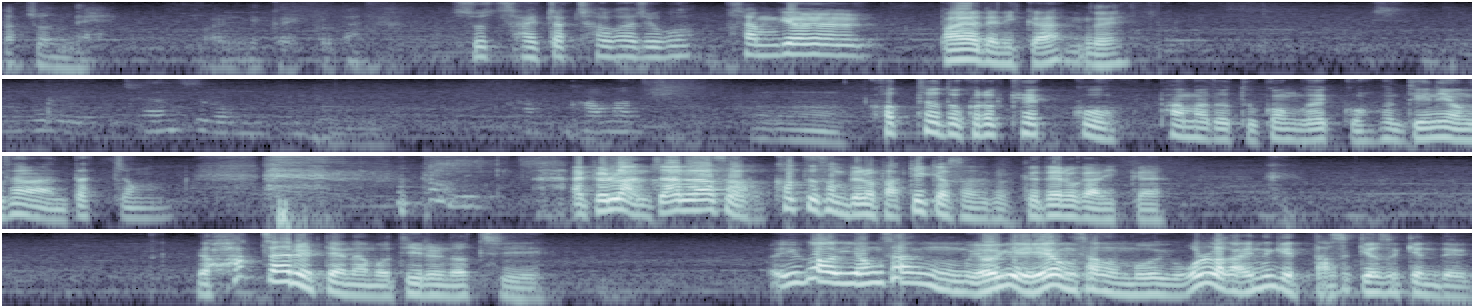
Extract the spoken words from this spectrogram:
딱 좋네 말리니까 이쁘다 숯 살짝 쳐가지고 3개월 봐야 되니까 네. 자연스러운 감아 음, 커트도 그렇게 했고 파마도 두꺼운 거 했고 뒤는 영상 안 땄죠 아 별로 안 잘라서 커트 선 별로 바뀌 껴서 그- 그대로 가니까 확 자를 때나 뭐 뒤를 넣지 이거 영상 여기 얘 영상은 뭐 올라가 있는 게 다섯 개 여섯 개인데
